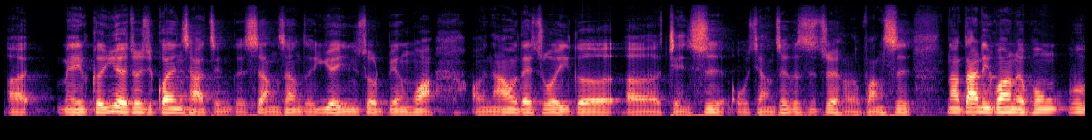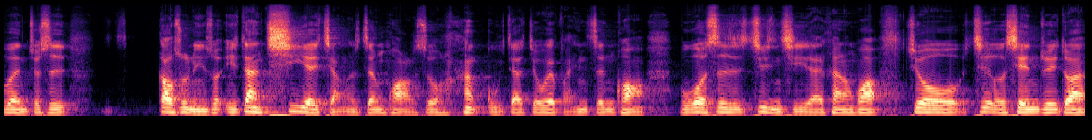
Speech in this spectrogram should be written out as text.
呃，每个月都去观察整个市场上的月营收的变化哦，然后再做一个呃检视。我想这个是最好的方式。那大立光的风部分就是告诉你说，一旦企业讲了真话的时候，那股价就会反映真况。不过是近期来看的话，就这个现阶段，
